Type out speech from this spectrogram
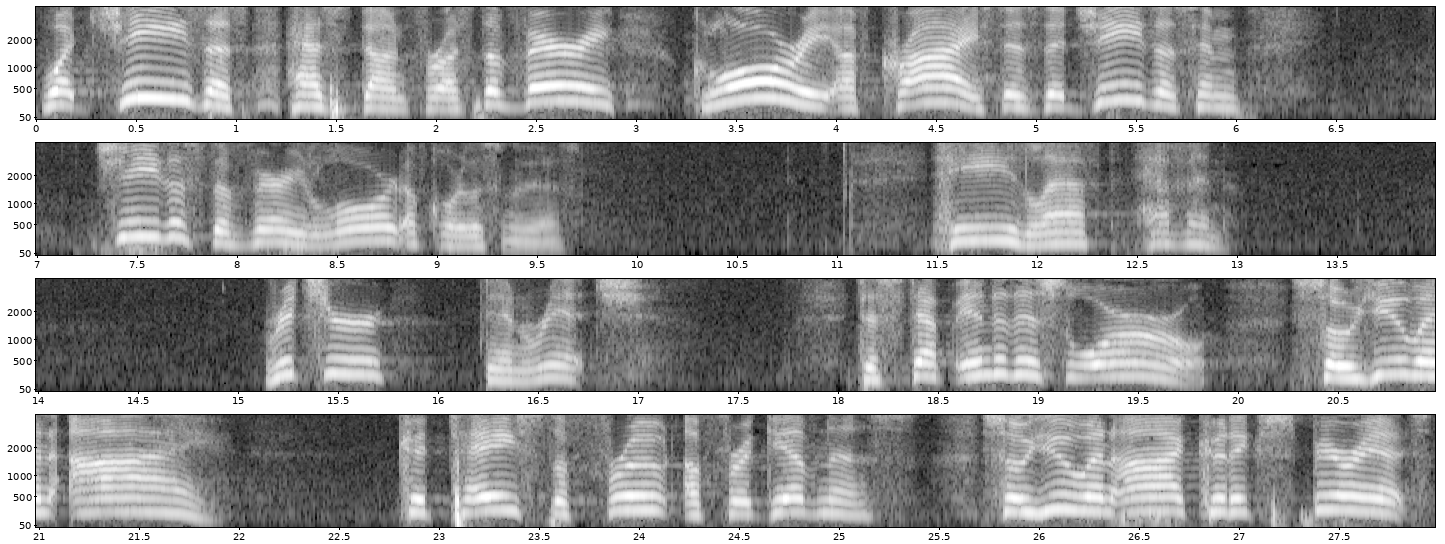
what Jesus has done for us. The very glory of Christ is that Jesus him, Jesus, the very Lord of glory, listen to this. He left heaven richer than rich to step into this world so you and I could taste the fruit of forgiveness. So you and I could experience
